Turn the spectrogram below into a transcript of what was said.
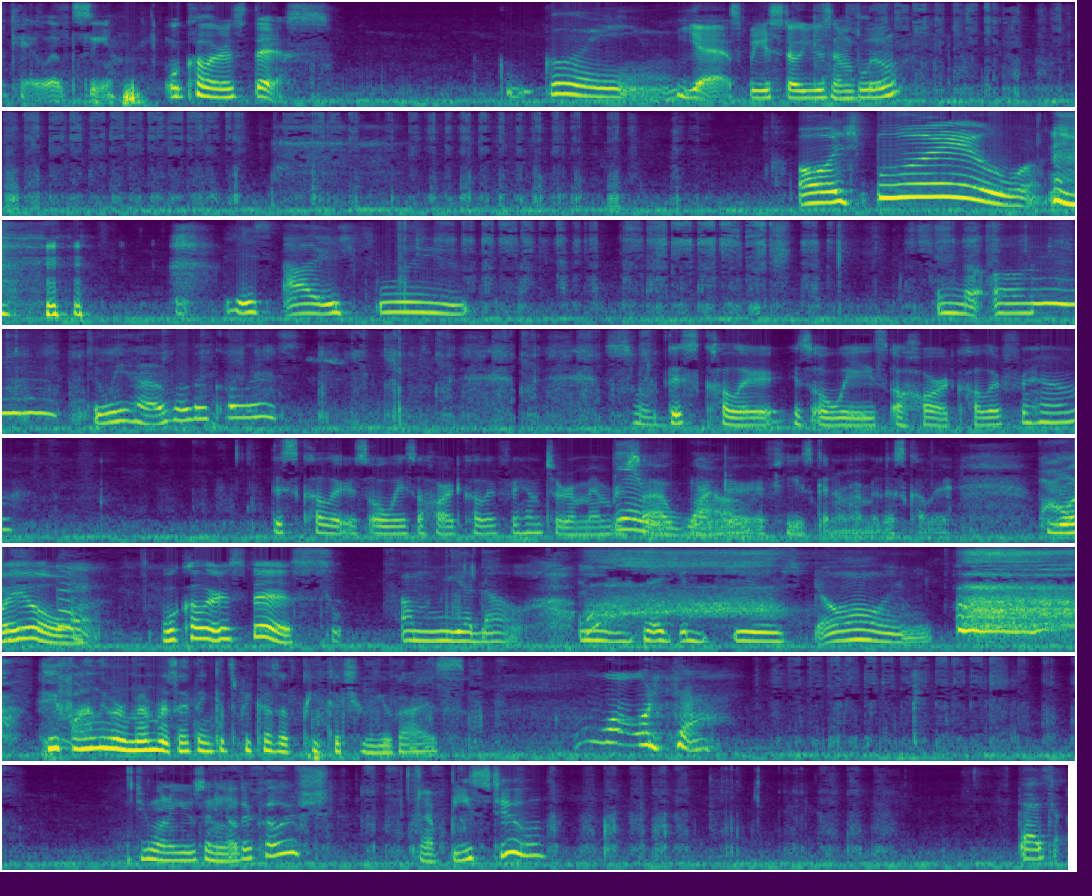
okay, let's see. What color is this? Green. Yes, but you're still using blue? Oh, it's blue. His eyes blue. Eye. Do we have other colors? So this color is always a hard color for him. This color is always a hard color for him to remember, so I go. wonder if he's gonna remember this color. That's Royal, what color is this? Um, yellow. And. He finally remembers. I think it's because of Pikachu, you guys. What was that? Do you want to use any other colors? I have these too. That's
